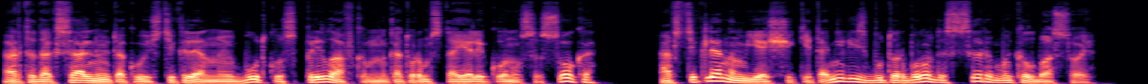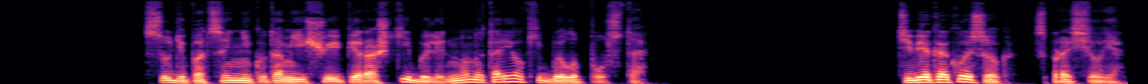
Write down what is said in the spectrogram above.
ортодоксальную такую стеклянную будку с прилавком, на котором стояли конусы сока, а в стеклянном ящике томились бутерброды с сыром и колбасой. Судя по ценнику, там еще и пирожки были, но на тарелке было пусто. «Тебе какой сок?» — спросил я.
